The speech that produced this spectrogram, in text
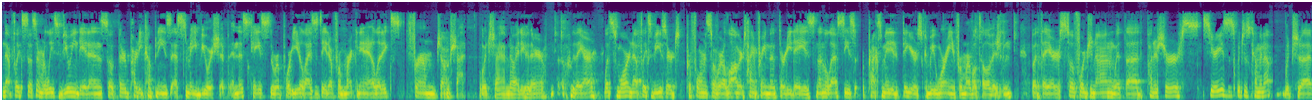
Netflix doesn't release viewing data, and so third party companies estimate viewership. In this case, the report utilizes data from marketing analytics firm Jumpshot, which I have no idea who they're who they are. What's more, Netflix views their performance over a longer time frame than 30 days. Nonetheless, these approximated figures could be worrying for Marvel Television, but they are still forging on with uh, the Punisher series, which is coming up. Which, uh,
